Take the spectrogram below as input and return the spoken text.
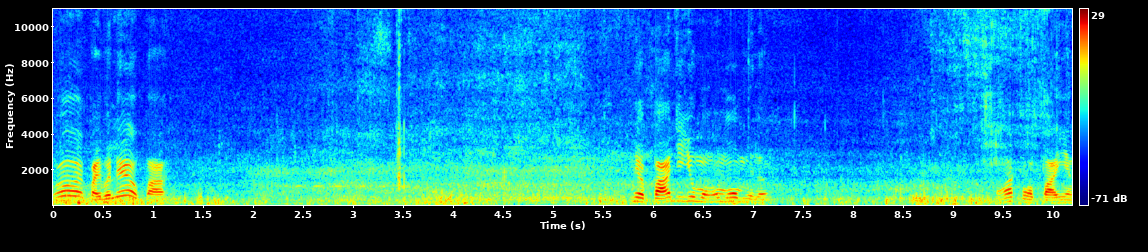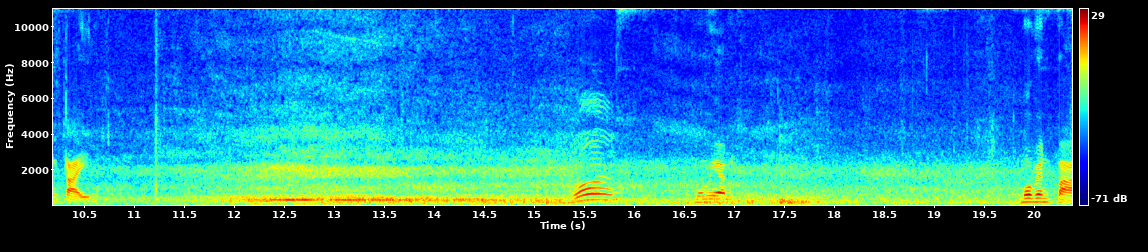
โอ้ไปหมดแล้วป่า เนี่ยป่าจะอยู่มองห่มๆนี่แหละปลาพอปลายังไตนะโอ้ยโมเมนโมเมนป่า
